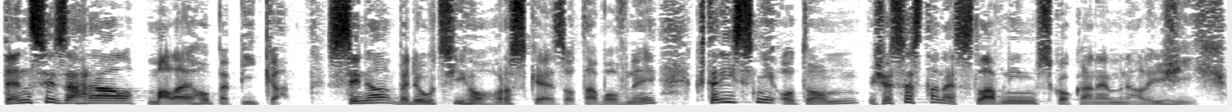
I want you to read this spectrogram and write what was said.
Ten si zahrál malého Pepíka, syna vedoucího horské zotavovny, který sní o tom, že se stane slavným skokanem na lyžích.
